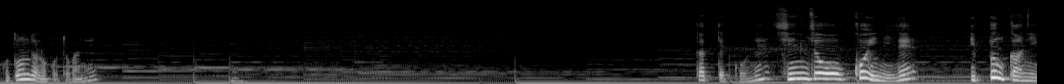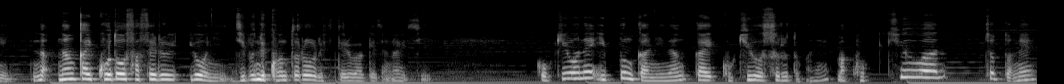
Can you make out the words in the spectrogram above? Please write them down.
ほとんどのことがね、うん、だってこうね心臓を故意にね1分間に何回行動させるように自分でコントロールしてるわけじゃないし呼吸をね1分間に何回呼吸をするとかね、まあ、呼吸はちょっとね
